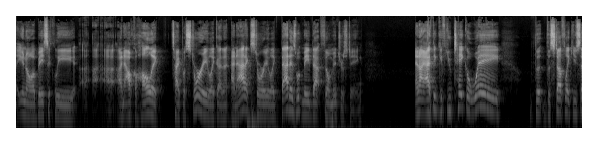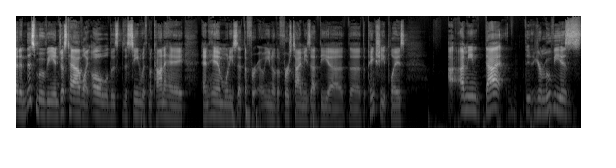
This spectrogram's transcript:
you know a basically uh, an alcoholic type of story, like an, an addict story. Like that is what made that film interesting. And I, I think if you take away the the stuff like you said in this movie and just have like oh well this the scene with McConaughey and him when he's at the fir- you know the first time he's at the uh, the the pink sheet place I, I mean that your movie is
